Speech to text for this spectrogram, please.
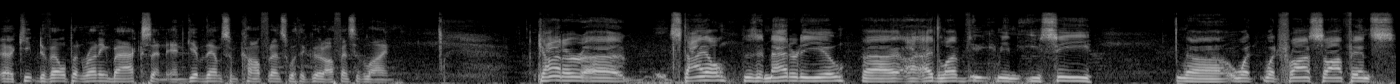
Uh, keep developing running backs and, and give them some confidence with a good offensive line. Connor, uh, style, does it matter to you? Uh, I'd love, to, I mean, you see uh, what, what Frost's offense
